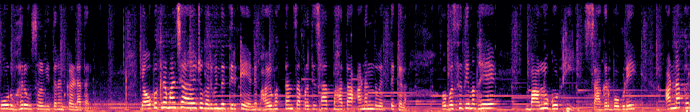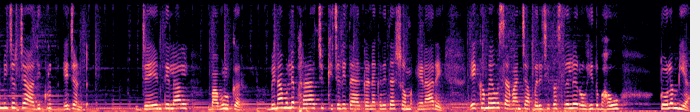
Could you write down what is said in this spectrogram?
पोटभर उसळ वितरण करण्यात आली. या उपक्रमाचे आयोजक अरविंद तिरके यांनी भाविभक्तांचा प्रतिसाद पाहता आनंद व्यक्त केला. उपस्थितीमध्ये बालू गोठी सागर बोबडे अण्णा फर्निचरचे अधिकृत एजंट जयंतीलाल बाबुळकर विनामूल्य फराळाची खिचडी तयार करण्याकरिता श्रम येणारे एकमेव सर्वांच्या परिचित असलेले रोहित भाऊ टोलंबिया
